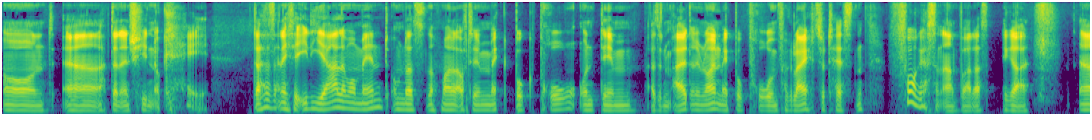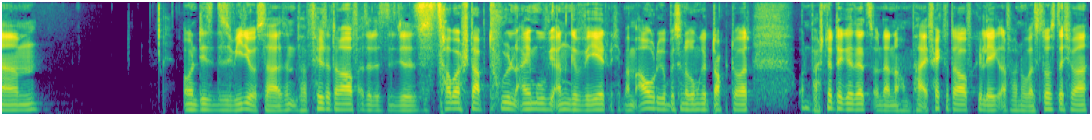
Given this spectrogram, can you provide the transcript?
und äh, habe dann entschieden, okay, das ist eigentlich der ideale Moment, um das nochmal auf dem MacBook Pro und dem, also dem alten und dem neuen MacBook Pro im Vergleich zu testen. Vorgestern Abend war das, egal. Ähm, und diese, diese Videos da sind ein paar Filter drauf, also das, dieses Zauberstab-Tool in iMovie angewählt. Ich habe beim Audio ein bisschen rumgedoktert und ein paar Schnitte gesetzt und dann noch ein paar Effekte draufgelegt, einfach nur, was lustig war.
